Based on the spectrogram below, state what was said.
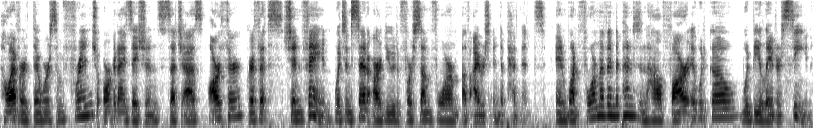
However, there were some fringe organizations such as Arthur Griffith's Sinn Féin, which instead argued for some form of Irish independence. And what form of independence and how far it would go would be later seen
